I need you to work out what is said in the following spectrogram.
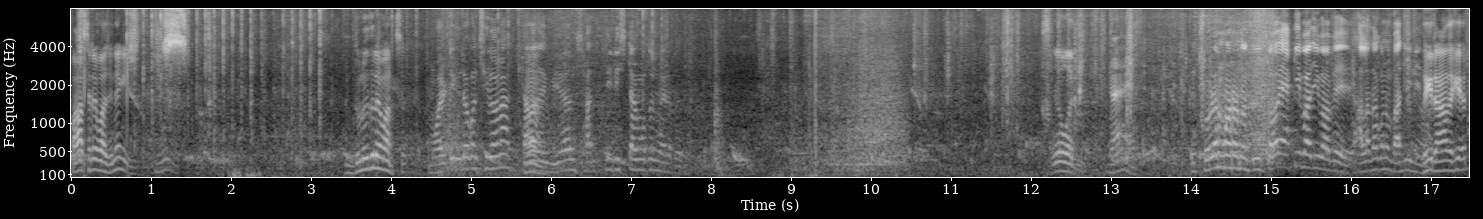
পা ছেড়ে বাজি নাকি? দুলে দুলে মারছে। মল্টিং যখন ছিল না খেলা। দেখবি। সাত তিরিশটার মতন মেরে দেবে এও বাজি হ্যাঁ তুই ছোড়ে মারো না তুই সব একই বাজি পাবে আলাদা কোনো বাজি নেই। দেখি ডানা দেখি আর।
